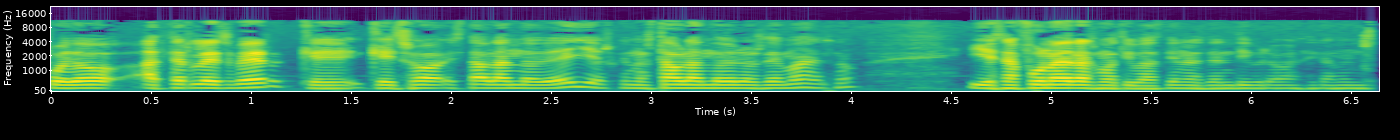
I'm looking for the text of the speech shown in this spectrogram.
puedo hacerles ver que, que eso está hablando de ellos, que no está hablando de los demás, ¿no? Y esa fue una de las motivaciones del libro, básicamente.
